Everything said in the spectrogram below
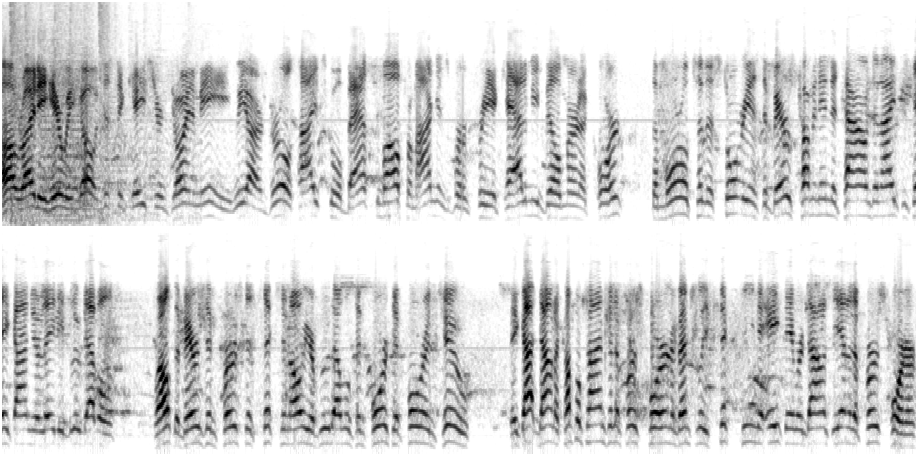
All righty, here we go. Just in case you're joining me, we are girls high school basketball from Ogdensburg Free Academy, Bill Myrna Court. The moral to the story is the Bears coming into town tonight to take on your Lady Blue Devils. Well, the Bears in first at 6 and 0, your Blue Devils in fourth at 4 and 2. They got down a couple times in the first quarter and eventually 16 to 8 they were down at the end of the first quarter.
